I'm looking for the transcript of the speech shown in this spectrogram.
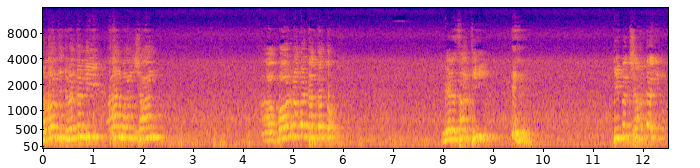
ਨਾਰਥ ਜਲੰਧਰ ਦੀ ਆਨ ਬਾਨ ਸ਼ਾਨ, ਅਹ ਬੋਰਡ ਨੰਬਰ 78 ਤੋਂ ਮੇਰੇ ਸਾਥੀ ਦੀਪਕ ਸ਼ਾਰਦਾ ਜੀ ਨੂੰ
